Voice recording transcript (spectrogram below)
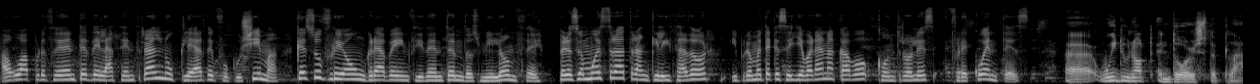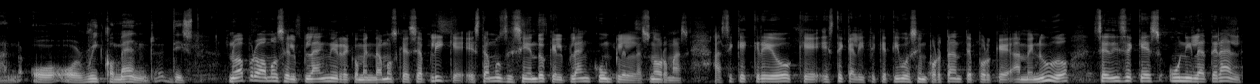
agua procedente de la central nuclear de Fukushima, que sufrió un grave incidente en 2011. Pero se muestra tranquilizador y promete que se llevarán a cabo controles frecuentes. Uh, plan no aprobamos el plan ni recomendamos que se aplique. Estamos diciendo que el plan cumple las normas. Así que creo que este calificativo es importante porque a menudo se dice que es unilateral.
